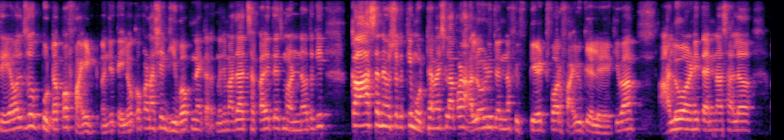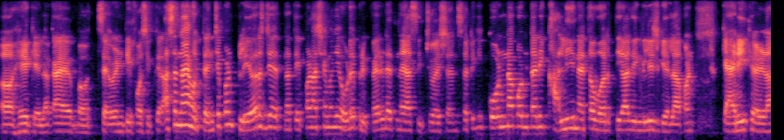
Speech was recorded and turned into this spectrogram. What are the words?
ते also put up a fight म्हणजे ते लोक पण असे गिव्हअप नाही करत. म्हणजे माझं आज सकाळी तेच म्हणणं होतं की का असं नाही होऊ शकत की मोठ्या मॅचला आपण आलो आणि त्यांना फिफ्टी एट फॉर फाईव्ह केले किंवा आलो आणि त्यांना झालं हे केलं काय सेव्हन्टी फॉर सिक्स केलं असं नाही होत. त्यांचे पण प्लेयर्स जे आहेत ना ते पण असे म्हणजे एवढे प्रिपेअर्ड आहेत ना या सिच्युएशनसाठी की कोण ना कोणतरी खाली नाही तर वरती आज इंग्लिश गेला पण कॅरी खेळला.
